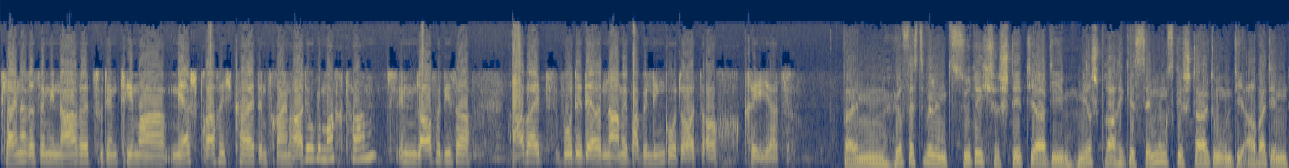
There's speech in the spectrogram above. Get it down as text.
kleinere Seminare zu dem Thema Mehrsprachigkeit im freien Radio gemacht haben. Im Laufe dieser Arbeit wurde der Name Babelingo dort auch kreiert. Beim Hörfestival in Zürich steht ja die mehrsprachige Sendungsgestaltung und die Arbeit in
